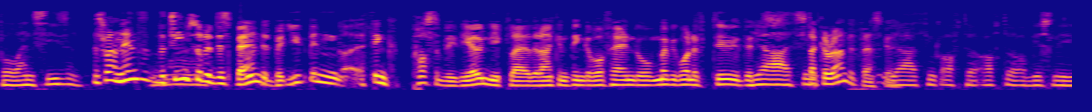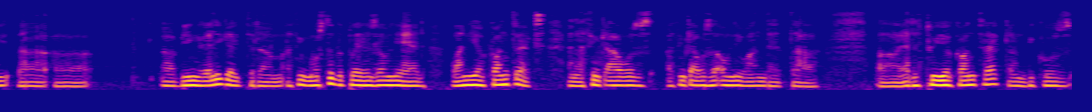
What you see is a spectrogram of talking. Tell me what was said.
for one season. That's right. And then the team sort of disbanded, but you've been, I think, possibly the only player that I can think of offhand, or maybe one of two that Yeah, stuck around at Vasco. Yeah, I think after after obviously uh, uh, uh, being relegated, um, I think most of the players only had one year contracts, and I think I was I think I was the only one that uh, uh, had a two year contract, and because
